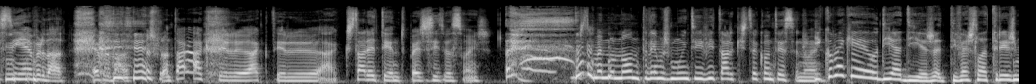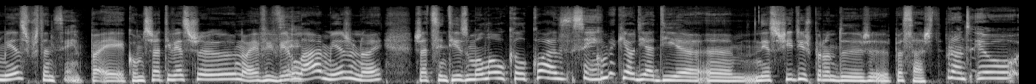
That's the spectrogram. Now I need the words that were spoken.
Sim, é verdade, é verdade. Mas pronto, há, há, que ter, há que ter, há que estar atento para estas situações. Mas também não, não podemos muito evitar que isto aconteça, não é? E como é que é o dia a dia? Já estiveste lá três meses, portanto, Sim. é como se já tivesses, não é? Viver Sim. lá mesmo, não é? Já te sentias uma local quase. Sim. Como é que é o dia a dia hum, nesses sítios para onde eh, passaste? Pronto, eu.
